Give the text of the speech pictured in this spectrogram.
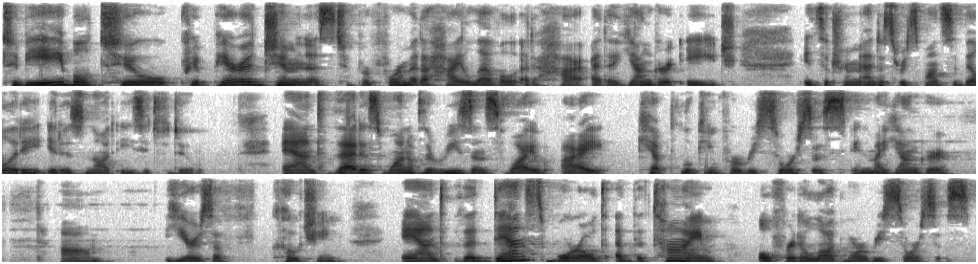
to be able to prepare a gymnast to perform at a high level at a high, at a younger age, it's a tremendous responsibility. It is not easy to do. And that is one of the reasons why I kept looking for resources in my younger um, years of coaching. And the dance world at the time offered a lot more resources.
